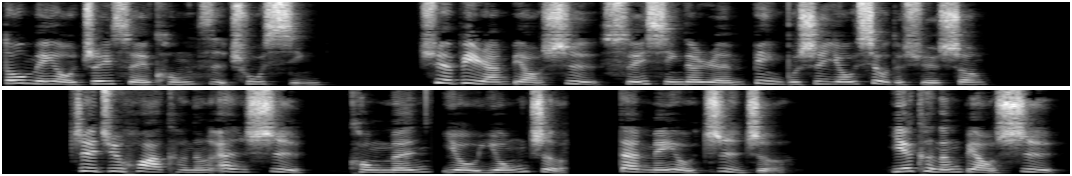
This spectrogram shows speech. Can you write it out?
都没有追随孔子出行，却必然表示随行的人并不是优秀的学生。这句话可能暗示孔门有勇者，但没有智者；也可能表示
